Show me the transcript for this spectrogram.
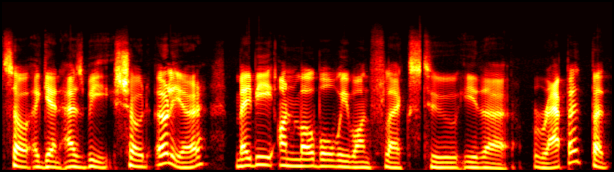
so again, as we showed earlier, maybe on mobile we want Flex to either wrap it, but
